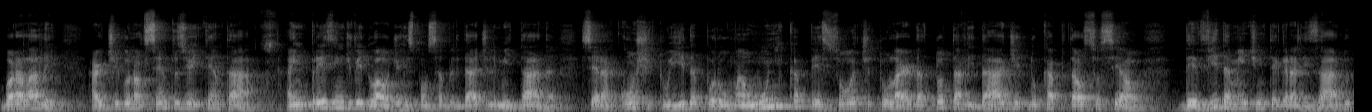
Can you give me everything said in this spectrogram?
Bora lá ler. Artigo 980-A. A empresa individual de responsabilidade limitada será constituída por uma única pessoa titular da totalidade do capital social, devidamente integralizado,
